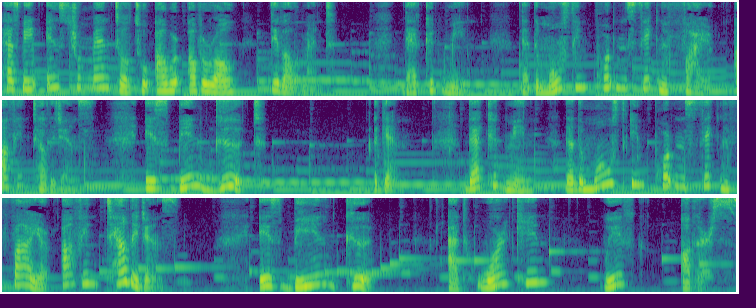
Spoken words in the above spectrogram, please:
has been instrumental to our overall development. That could mean that the most important signifier of intelligence is being good. Again, that could mean that the most important signifier of intelligence is being good at working with others.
